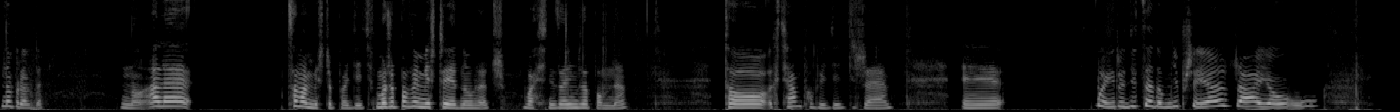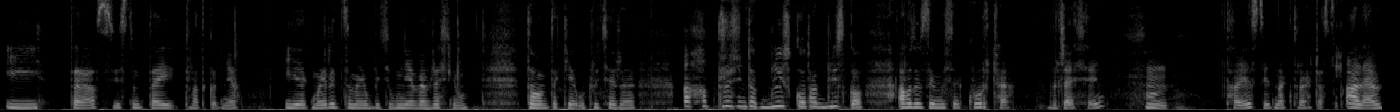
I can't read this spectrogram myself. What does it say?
Naprawdę. No, ale co mam jeszcze powiedzieć? Może powiem jeszcze jedną rzecz, właśnie, zanim zapomnę. To chciałam powiedzieć, że yy, moi rodzice do mnie przyjeżdżają. I teraz jestem tutaj dwa tygodnie. I jak moi rodzice mają być u mnie we wrześniu, to mam takie uczucie, że aha, wrzesień tak blisko, tak blisko. A potem sobie myślę, kurczę, wrzesień, hmm, to jest jednak trochę czasu. Ale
